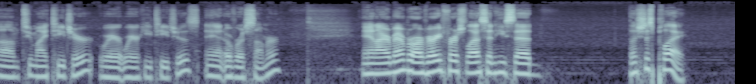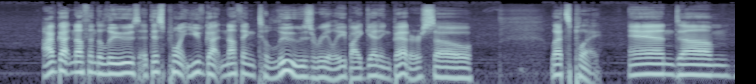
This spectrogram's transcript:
um, to my teacher where where he teaches, and over a summer. And I remember our very first lesson. He said, "Let's just play." I've got nothing to lose. At this point, you've got nothing to lose really by getting better. So let's play. And um,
